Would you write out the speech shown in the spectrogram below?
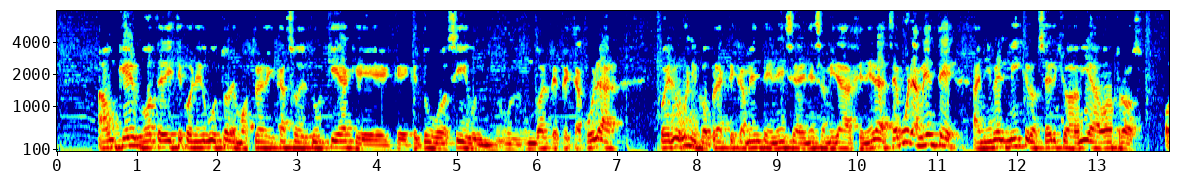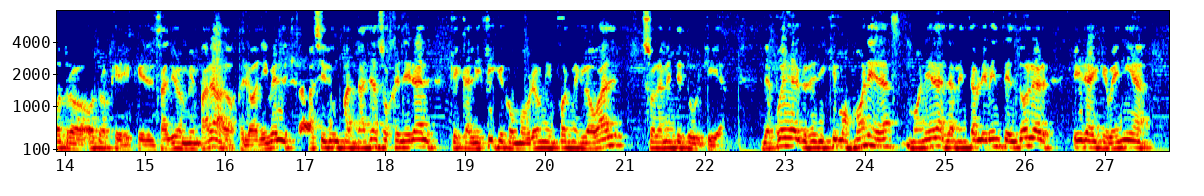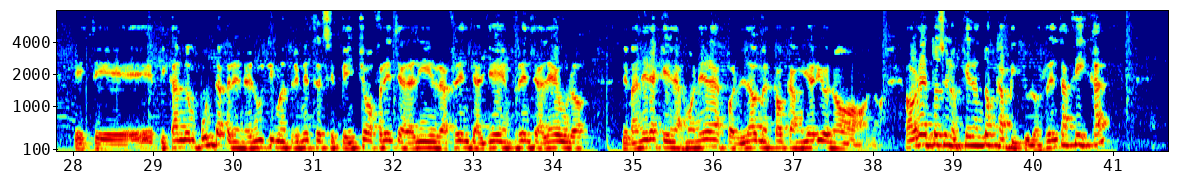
aunque vos te diste con el gusto de mostrar el caso de Turquía que, tuvo sí un, golpe espectacular. Fue el único prácticamente en esa, en esa mirada general. Seguramente a nivel micro, Sergio, había otros otros otros que, salieron bien parados, pero a nivel ha sido un pantallazo general que califique como un informe global solamente Turquía. Después redigimos monedas, monedas lamentablemente el dólar era el que venía este, picando en punta, pero en el último trimestre se pinchó frente a la libra, frente al yen, frente al euro, de manera que las monedas por el lado del mercado cambiario no. Ahora entonces nos quedan dos capítulos, renta fija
